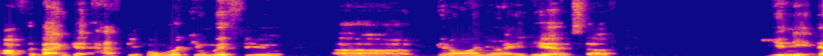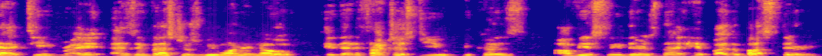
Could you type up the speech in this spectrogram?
off the bat and get have people working with you uh you know on your idea and stuff. You need that team right? As investors we want to know that it's not just you because obviously there's that hit by the bus theory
